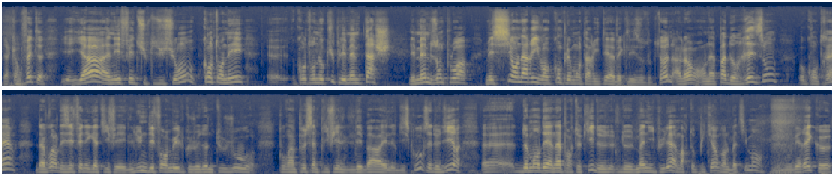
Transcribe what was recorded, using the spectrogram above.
C'est-à-dire qu'en fait, il y a un effet de substitution quand on, est, euh, quand on occupe les mêmes tâches, les mêmes emplois. Mais si on arrive en complémentarité avec les autochtones, alors on n'a pas de raison au contraire, d'avoir des effets négatifs. Et l'une des formules que je donne toujours pour un peu simplifier le débat et le discours, c'est de dire euh, demandez à n'importe qui de, manipuler un marteau-piqueur dans le bâtiment. Vous verrez qu'il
